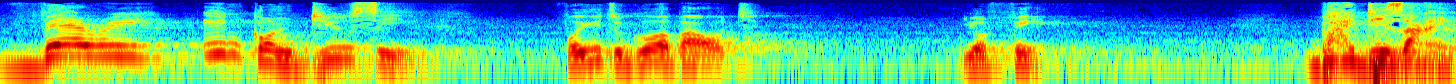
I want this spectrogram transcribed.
very inconducive for you to go about your faith. By design.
